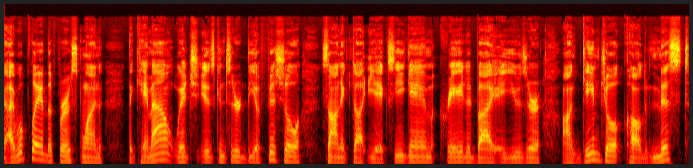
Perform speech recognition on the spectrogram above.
I will play the first one that came out, which is considered the official Sonic.exe game created by a user on GameJolt called Mist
